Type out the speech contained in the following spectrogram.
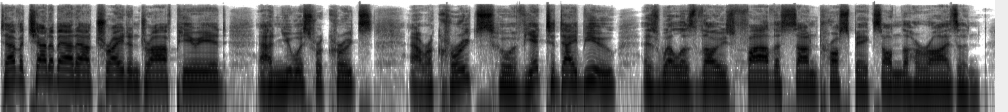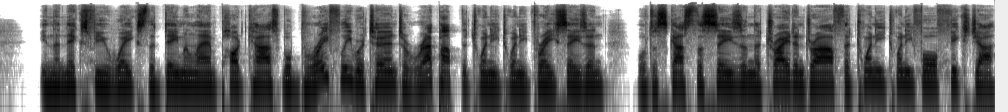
to have a chat about our trade and draft period, our newest recruits, our recruits who have yet to debut, as well as those father son prospects on the horizon. In the next few weeks, the Demonland podcast will briefly return to wrap up the 2023 season. We'll discuss the season, the trade and draft, the 2024 fixture,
